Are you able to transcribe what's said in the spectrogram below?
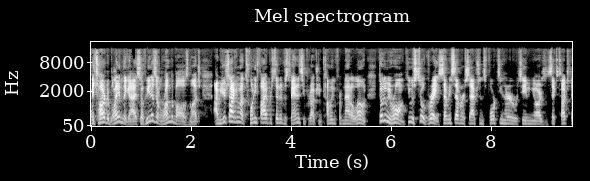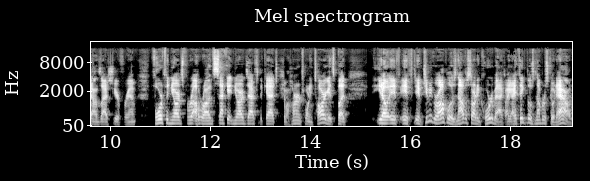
it's hard to blame the guy. So if he doesn't run the ball as much, I mean, you're talking about 25% of his fantasy production coming from that alone. Don't get me wrong. He was still great 77 receptions, 1,400 receiving yards, and six touchdowns last year for him. Fourth in yards per route run, second in yards after the catch, 120 targets. But you know, if if if Jimmy Garoppolo is now the starting quarterback, like I think those numbers go down.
